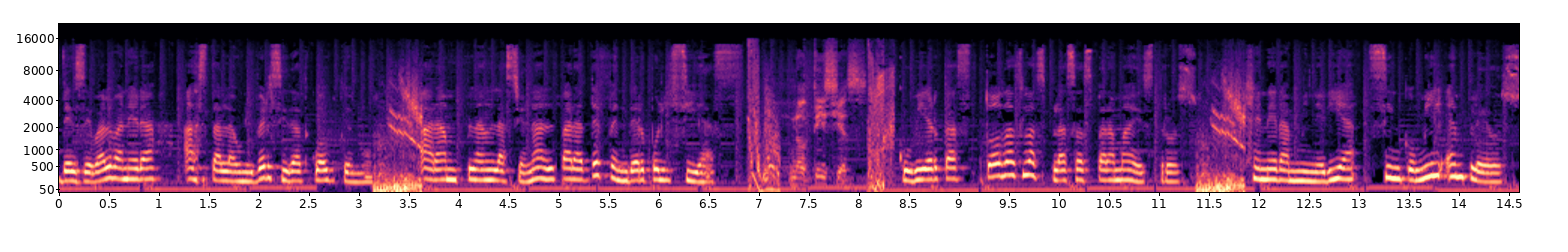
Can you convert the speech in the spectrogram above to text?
desde Valvanera hasta la Universidad Cuauhtémoc. Harán plan nacional para defender policías. Noticias. Cubiertas todas las plazas para maestros. Genera minería 5.000 empleos.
